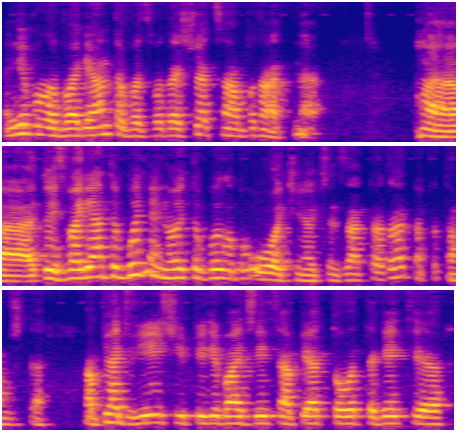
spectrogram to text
не было варианта возвращаться обратно. А, то есть варианты были, но это было бы очень-очень затратно, потому что опять вещи перевозить, опять то, третье,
